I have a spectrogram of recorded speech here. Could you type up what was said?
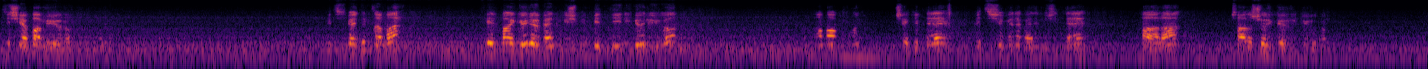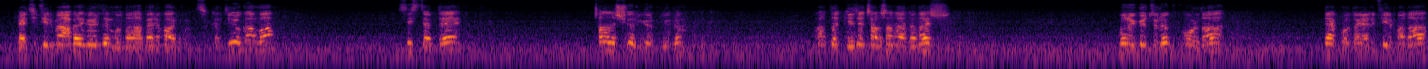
bitiş yapamıyorum. Bitiş verdiğim zaman firma görüyor benim işimin bittiğini görüyor. Ama bu şekilde bitişi veremediğim için de hala çalışıyor görünüyorum. Gerçi firmaya haber verdim, ondan haberi var. Sıkıntı yok ama sistemde çalışıyor görünüyorum. Artık gece çalışan arkadaş bunu götürüp orada depoda yani firmada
